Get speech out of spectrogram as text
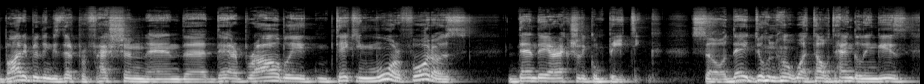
Bodybuilding is their profession and uh, they are probably taking more photos than they are actually competing. So they do know what out-angling is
